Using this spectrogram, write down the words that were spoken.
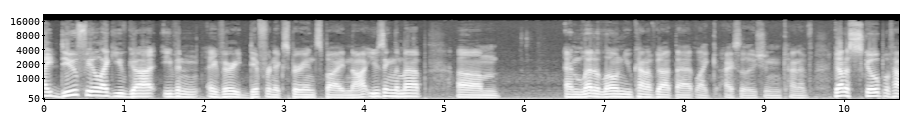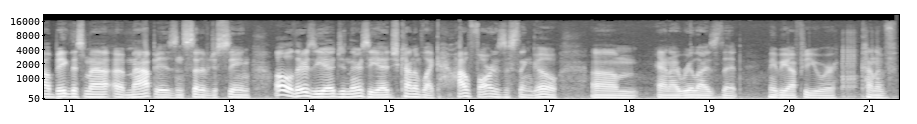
I do feel like you've got even a very different experience by not using the map, um, and let alone you kind of got that like isolation kind of got a scope of how big this ma- uh, map is instead of just seeing oh there's the edge and there's the edge kind of like how far does this thing go? Um, and i realized that maybe after you were kind of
